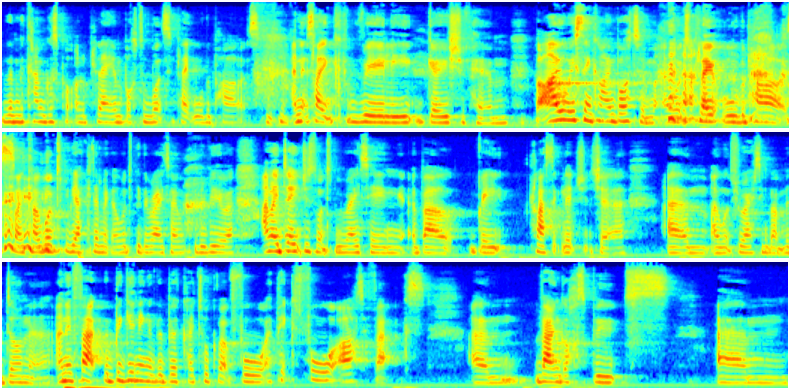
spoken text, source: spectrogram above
the mechanicals put on a play, and Bottom wants to play all the parts, and it's like really gauche of him. But I always think I'm Bottom. I want to play all the parts. Like I want to be the academic, I want to be the writer, I want to be the reviewer, and I don't just want to be writing about great classic literature. Um, I want to be writing about Madonna. And in fact, the beginning of the book, I talk about four. I picked four artifacts: um, Van Gogh's boots. Um,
